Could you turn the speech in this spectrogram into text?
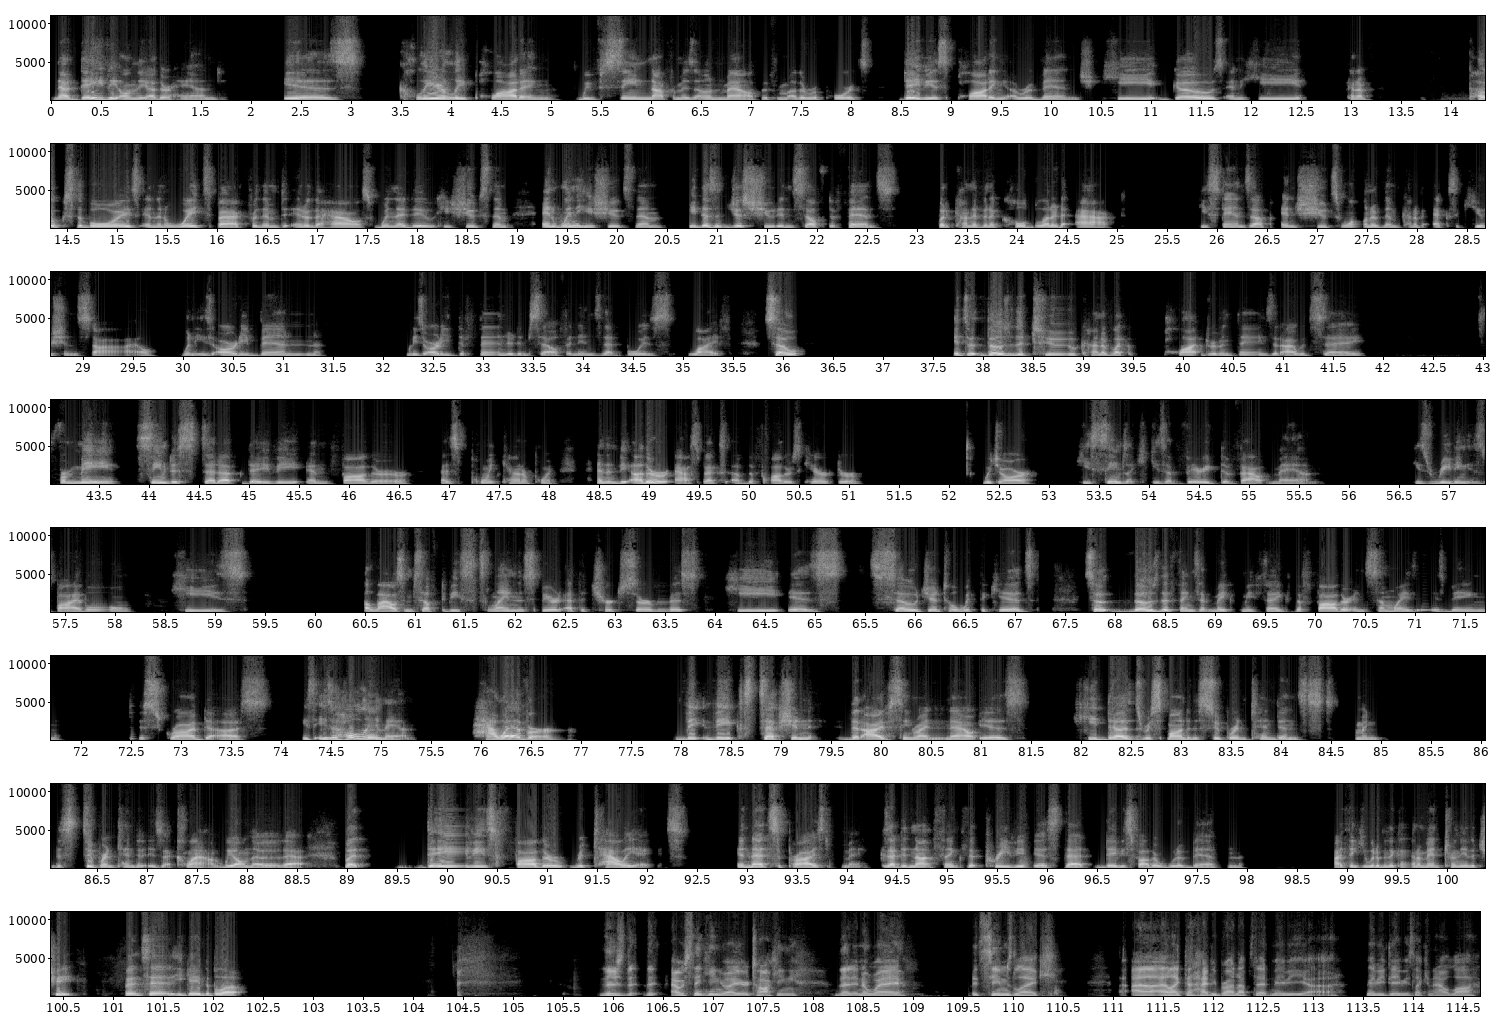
Now, Davy, on the other hand, is clearly plotting. We've seen not from his own mouth, but from other reports. Davy is plotting a revenge. He goes and he kind of pokes the boys and then waits back for them to enter the house. When they do, he shoots them. And when he shoots them, he doesn't just shoot in self defense, but kind of in a cold blooded act. He stands up and shoots one of them kind of execution style when he's already been when he's already defended himself and ends that boy's life. So, and so those are the two kind of like plot driven things that I would say for me seem to set up Davy and father as point counterpoint. And then the other aspects of the father's character, which are he seems like he's a very devout man. He's reading his Bible. He's allows himself to be slain in the spirit at the church service. He is so gentle with the kids. So those are the things that make me think the father in some ways is being described to us. He's he's a holy man. However, the the exception that I've seen right now is he does respond to the superintendent's I mean the superintendent is a clown. We all know that. But Davy's father retaliates. And that surprised me because I did not think that previous that Davy's father would have been, I think he would have been the kind of man to turn the other cheek. But instead, he gave the blow. There's, the, the, I was thinking while you're talking that in a way, it seems like I, I like that Heidi brought up that maybe, uh maybe Davy's like an outlaw.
